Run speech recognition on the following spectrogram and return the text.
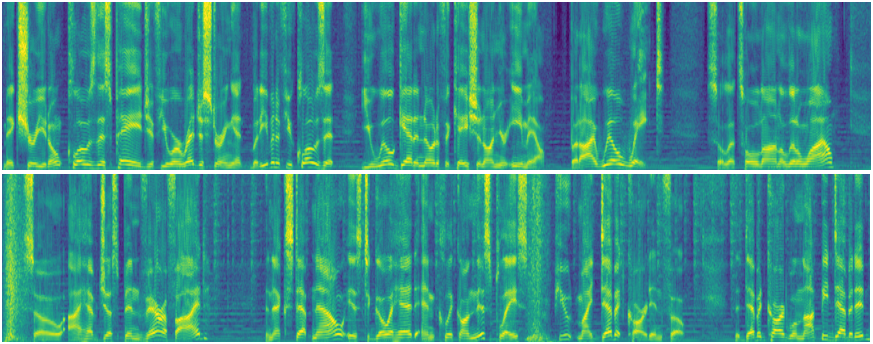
Make sure you don't close this page if you are registering it, but even if you close it, you will get a notification on your email. But I will wait. So let's hold on a little while. So I have just been verified. The next step now is to go ahead and click on this place to compute my debit card info. The debit card will not be debited,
